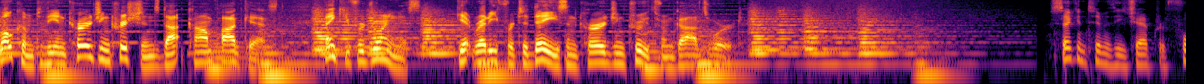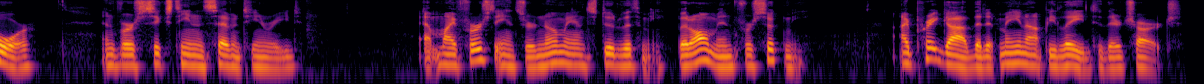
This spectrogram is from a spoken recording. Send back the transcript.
Welcome to the encouragingchristians.com podcast. Thank you for joining us. Get ready for today's encouraging truth from God's Word. 2 Timothy chapter 4 and verse 16 and 17 read, At my first answer no man stood with me, but all men forsook me. I pray God that it may not be laid to their charge.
